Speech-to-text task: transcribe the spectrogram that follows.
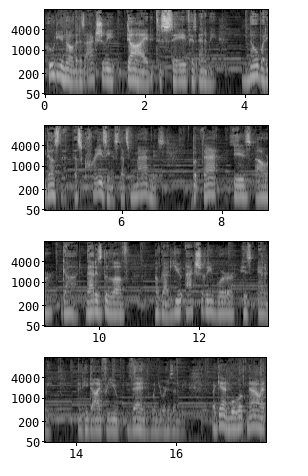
Who do you know that has actually died to save his enemy? Nobody does that. That's craziness. That's madness. But that is our God. That is the love of God. You actually were his enemy, and he died for you then when you were his enemy. Again, we'll look now at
